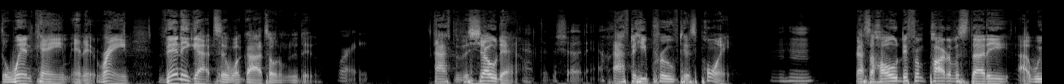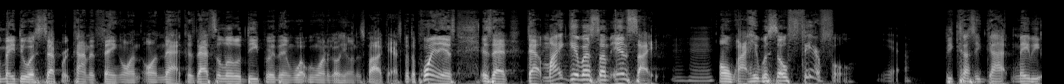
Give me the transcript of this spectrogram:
the wind came and it rained. Then he got to what God told him to do. Right. After the showdown. After the showdown. After he proved his point. Mm-hmm. That's a whole different part of a study. Uh, we may do a separate kind of thing on, on that because that's a little deeper than what we want to go here on this podcast. But the point is, is that that might give us some insight mm-hmm. on why he was so fearful. Yeah. Because he got maybe,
